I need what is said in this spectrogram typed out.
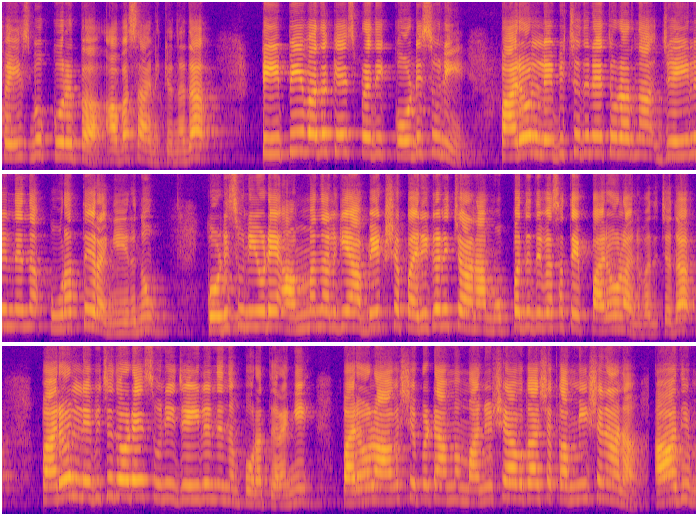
ഫേസ്ബുക്ക് കുറിപ്പ് അവസാനിക്കുന്നത്. ടി പി വധക്കേസ് പ്രതി കൊടിസുനി പരോൾ ലഭിച്ചതിനെ തുടർന്ന് ജയിലിൽ നിന്ന് പുറത്തിറങ്ങിയിരുന്നു. കൊടിസുനിയുടെ അമ്മ നൽകിയ അപേക്ഷ പരിഗണിച്ചാണ് മുപ്പത് ദിവസത്തെ പരോൾ അനുവദിച്ചത്. പരോൾ ലഭിച്ചതോടെ സുനി ജയിലിൽ നിന്നും പുറത്തിറങ്ങി. പരോൾ ആവശ്യപ്പെട്ട അമ്മ മനുഷ്യാവകാശ കമ്മീഷനാണ് ആദ്യം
